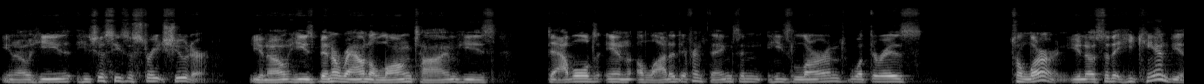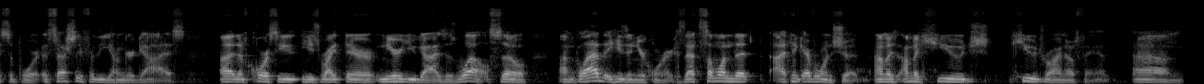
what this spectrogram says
you know, he he's just he's a straight shooter. You know, he's been around a long time. He's dabbled in a lot of different things, and he's learned what there is to learn. You know, so that he can be a support, especially for the younger guys. Uh, and of course, he he's right there near you guys as well. So I'm glad that he's in your corner because that's someone that I think everyone should. I'm a I'm a huge huge Rhino fan. Um,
